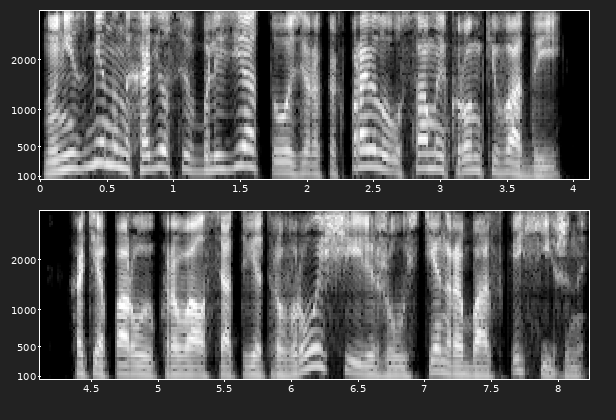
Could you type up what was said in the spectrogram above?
Но неизменно находился вблизи от озера, как правило, у самой кромки воды, хотя порой укрывался от ветра в роще или же у стен рыбацкой хижины.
